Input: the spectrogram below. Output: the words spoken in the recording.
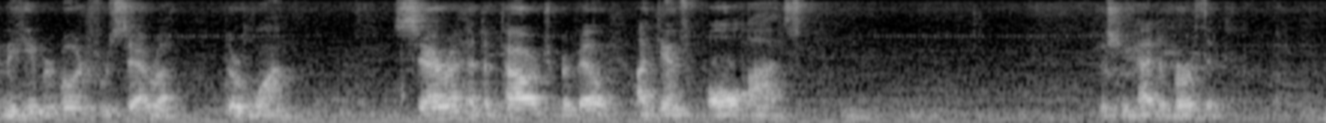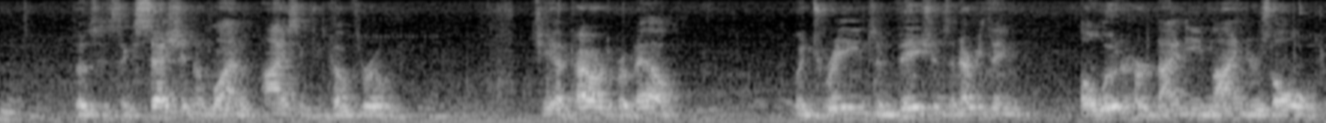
And the Hebrew word for Sarah, they're one. Sarah had the power to prevail against all odds. But she had to birth it. There's a succession of line of Isaac to come through. She had power to prevail when dreams and visions and everything eluded her 99 years old.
